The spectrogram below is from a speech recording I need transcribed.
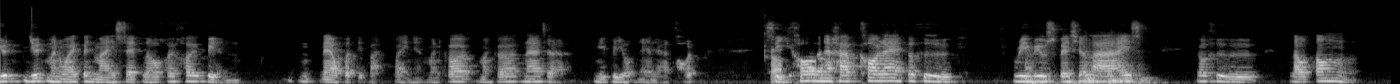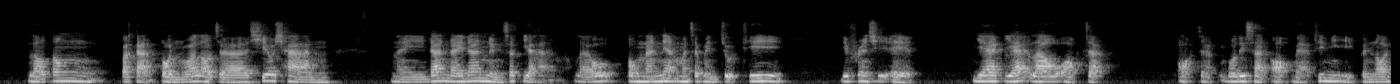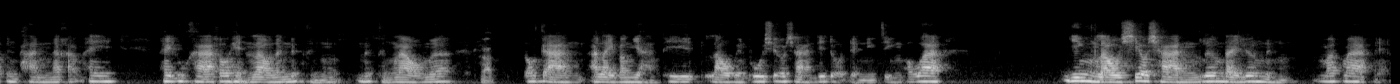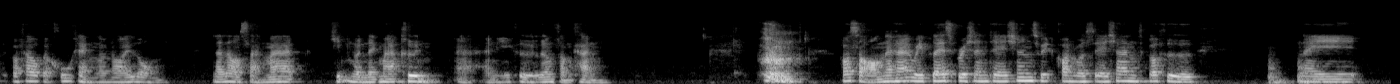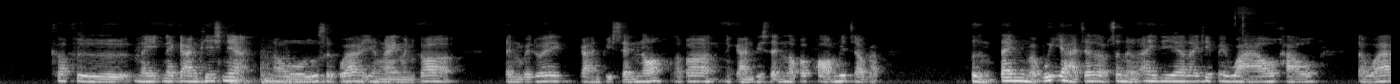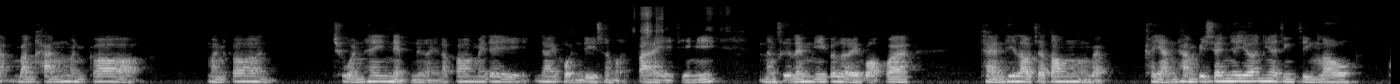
ยึดยึดมันไว้เป็น mindset แล้วค่อย ๆ เปลี่ยน แนวปฏิบัติไปเนี่ย มันก็มันก็น่าจะมีประโยชน์ในอนาคตครับสี่ข้อนะครับ ข้อแรกก็คือ review specialize ก็คือเราต้องเราต้องประกาศตนว่าเราจะเชี่ยวชาญในด้านใดด้านหนึ่งสักอย่าง แล้วตรงนั้นเนี่ยมันจะเป็นจุดที่ differentiate แยกแยะเราออกจากออกจากบริษัทออกแบบที่มีอีกเป็นร้อยเป็นพันนะครับ ให้ ให้ลูกค้าเขาเห็นเราและนึกถึงนึกถึงเราเมื่อครับต้องการอะไรบางอย่างที่เราเป็นผู้เชี่ยวชาญที่โดดเด่นจริง ๆ เพราะว่ายิ่งเราเชี่ยวชาญเรื่องใดเรื่องหนึ่งมาก ๆ เนี่ย ก็เท่ากับคู่แข่งเราน้อยลง และเราสามารถคิดเงินได้มากขึ้น อ่า อันนี้คือเรื่องสำคัญ ข้อ2นะฮะ replace presentations with conversations ก็คือใน ก็คือในในการ pitch เนี่ยเรารู้สึกว่ายังไงมันก็เต็มไปด้วยการ present เนาะแล้วก็ในการ present เราก็พร้อมที่จะแบบตื่นเต้นแบบวิอยากจะแบบเสนอไอเดียอะไรที่ไปว้าวเขาแต่ว่าบางครั้งมันก็มันก็ชวนให้เหน็ดเหนื่อย แล้วก็ไม่ได้ได้ผลดีเสมอไป ทีนี้หนังสือเล่มนี้ก็เลยบอกว่า แทนที่เราจะต้องแบบขยันทำพรีเซนต์เยอะๆเนี่ยจริง ๆ เรา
